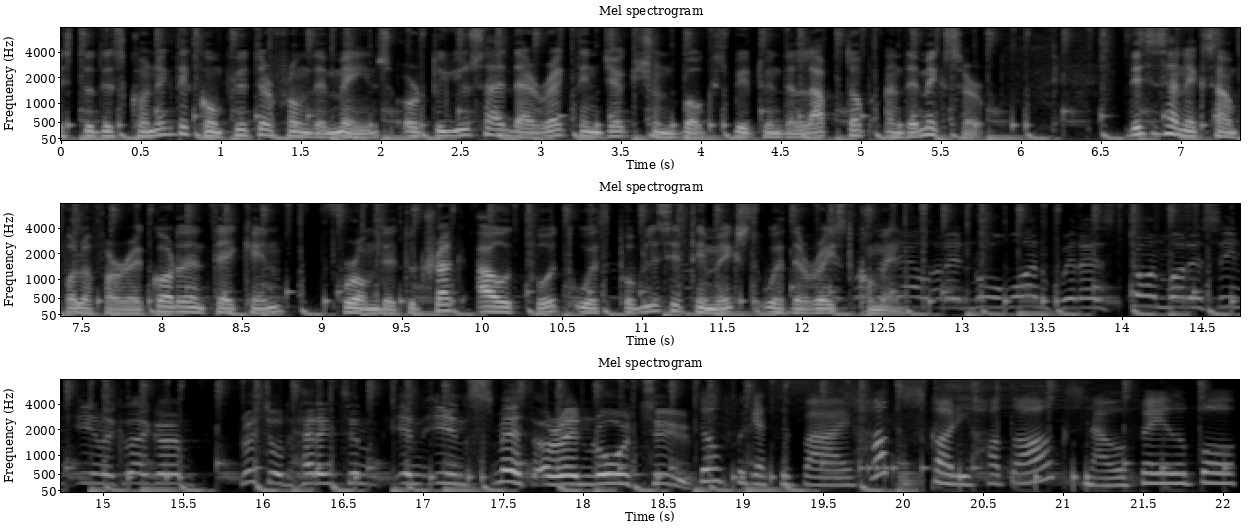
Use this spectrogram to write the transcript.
is to disconnect the computer from the mains or to use a direct injection box between the laptop and the mixer. This is an example of a recording taken from the two track output with publicity mixed with the raised comment whereas John Morrison, Ian McGregor, Richard Harrington, and Ian Smith are in row two. Don't forget to buy Hot Scotty hot dogs, now available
